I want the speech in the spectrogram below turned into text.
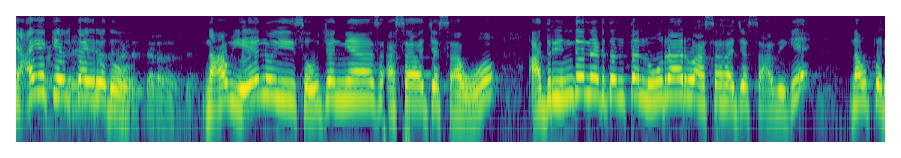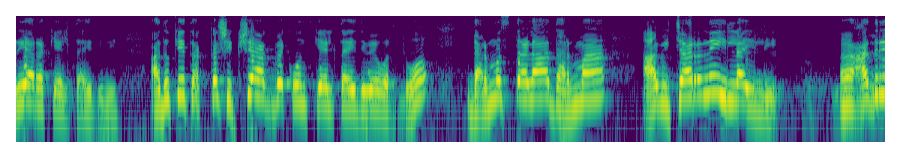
ನ್ಯಾಯ ಕೇಳ್ತಾ ಇರೋದು. ನಾವು ಏನು ಈ ಸೌಜನ್ಯ ಅಸಹಜ ಸಾವು ಅದರಿಂದ ನಡೆದಂಥ ನೂರಾರು ಅಸಹಜ ಸಾವಿಗೆ ನಾವು ಪರಿಹಾರ ಕೇಳ್ತಾ ಇದ್ದೀವಿ. ಅದಕ್ಕೆ ತಕ್ಕ ಶಿಕ್ಷೆ ಆಗಬೇಕು ಅಂತ ಕೇಳ್ತಾ ಇದ್ದೀವಿ ಹೊರತು. ಧರ್ಮಸ್ಥಳ ಧರ್ಮ ಆ ವಿಚಾರನೇ ಇಲ್ಲ ಇಲ್ಲಿ. ಆದ್ರೆ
